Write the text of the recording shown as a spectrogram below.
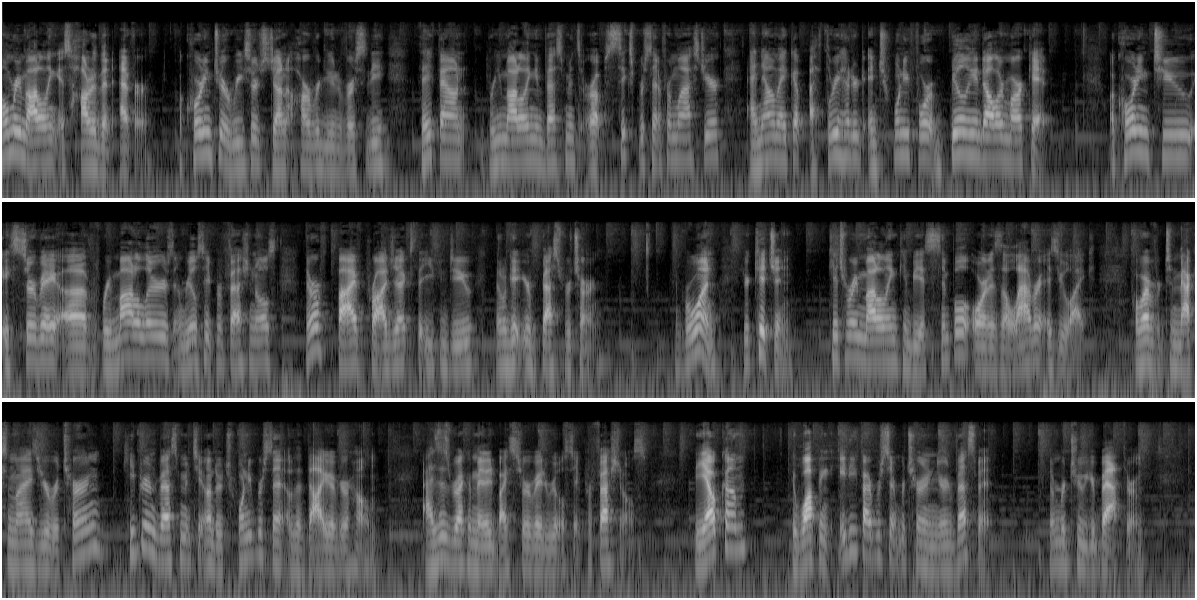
home remodeling is hotter than ever. According to a research done at Harvard University, they found remodeling investments are up 6% from last year and now make up a $324 billion market. According to a survey of remodelers and real estate professionals, there are five projects that you can do that'll get your best return. Number one, your kitchen. Kitchen remodeling can be as simple or as elaborate as you like. However, to maximize your return, keep your investment to under 20% of the value of your home, as is recommended by surveyed real estate professionals. The outcome? A whopping 85% return on your investment. Number two, your bathroom.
